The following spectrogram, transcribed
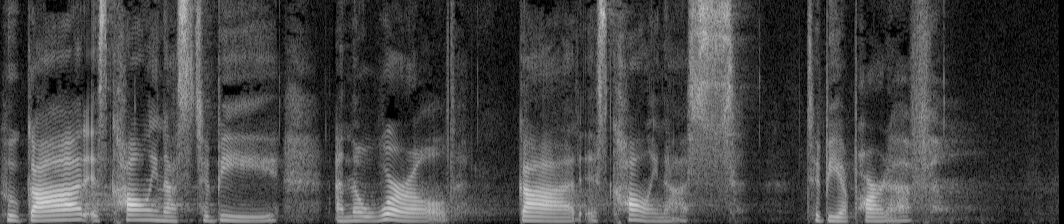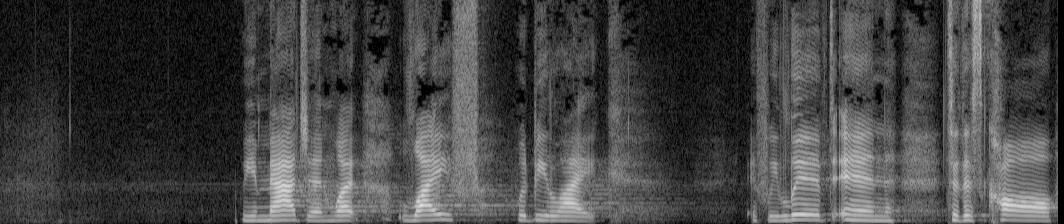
who God is calling us to be and the world God is calling us to be a part of. We imagine what life would be like if we lived in to this call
